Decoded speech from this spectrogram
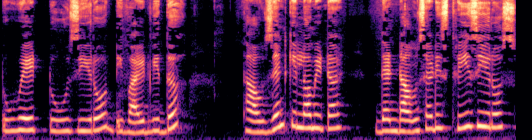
2820 divide with the thousand kilometer. Then downside is three zeros.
